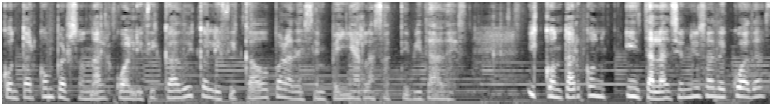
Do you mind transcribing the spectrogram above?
Contar con personal cualificado y calificado para desempeñar las actividades y contar con instalaciones adecuadas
